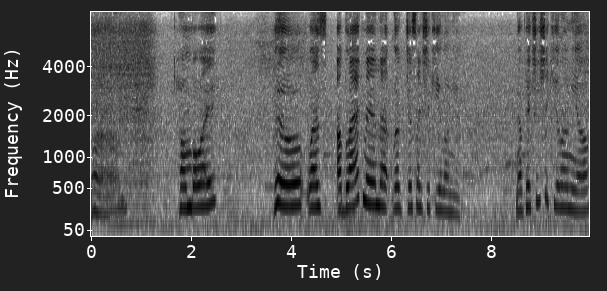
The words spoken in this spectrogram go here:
um, homeboy, who was a black man that looked just like Shaquille O'Neal. Now picture Shaquille O'Neal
